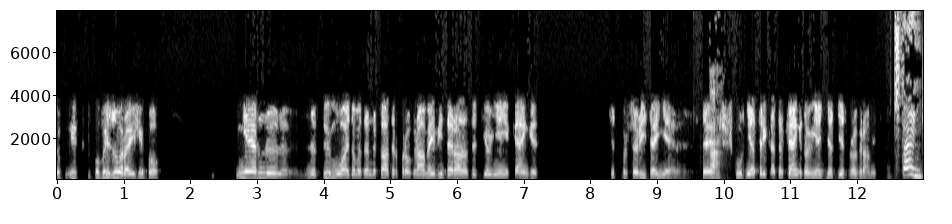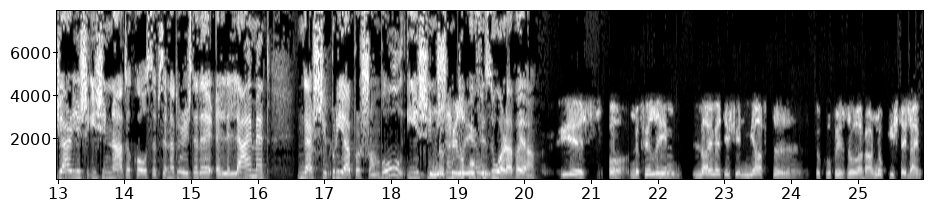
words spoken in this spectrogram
të, të kufizuara ishim, po një herë në, në dy muaj, domethënë katër programe, i vinte radha të dëgjoje një këngë që të përsëritej një herë. Se po. shkurt një 3-4 këngë do vije gjatë gjithë programit. Çfarë ngjarjesh ishin në atë kohë, sepse natyrisht edhe lajmet nga Shqipëria për shembull ishin në shumë të kufizuara apo jo? Yes, po, në fillim lajmet ishin mjaft të, të kufizuara, nuk ishte lajm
